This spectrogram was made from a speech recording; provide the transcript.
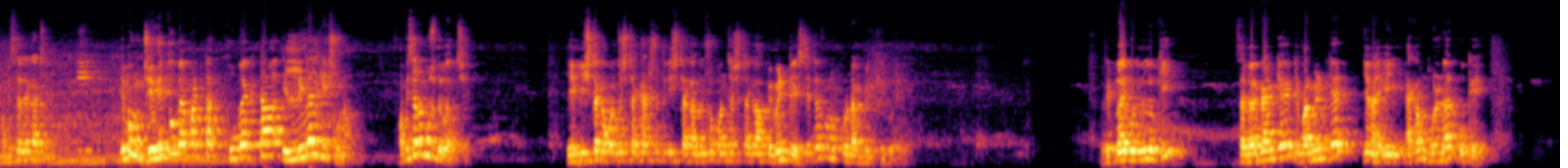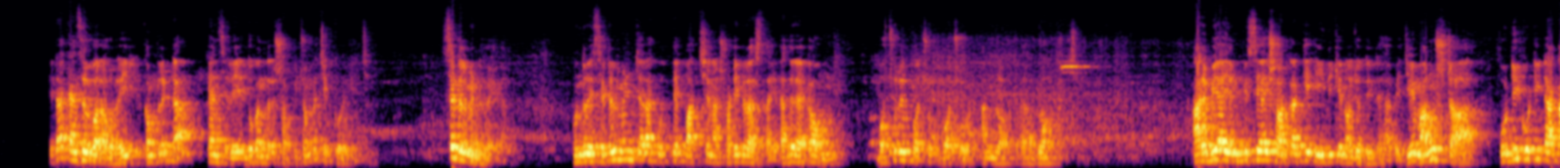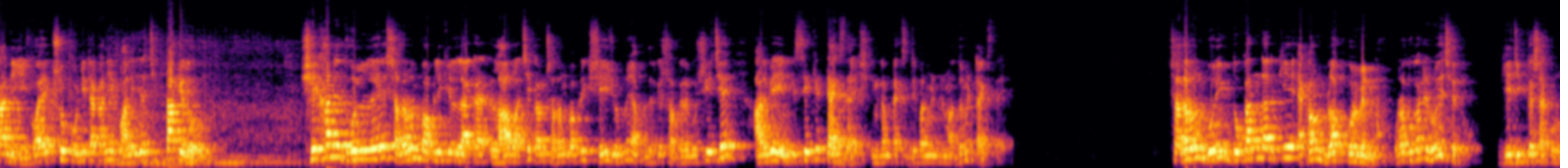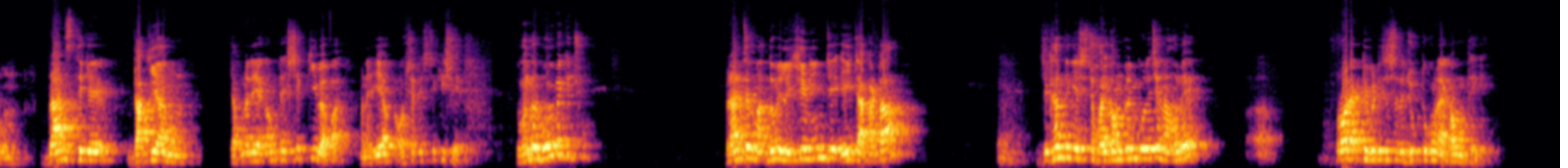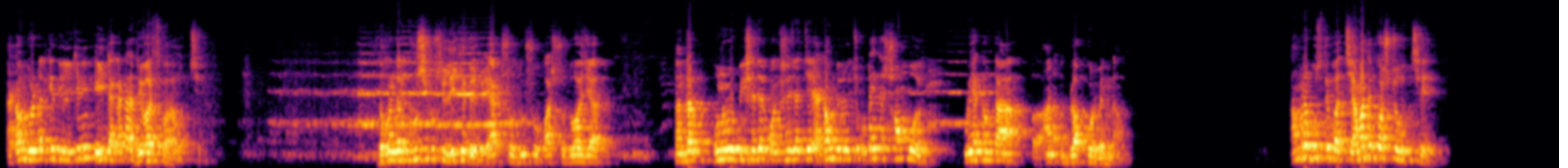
অফিসারের কাছে। এবং যেহেতু ব্যাপারটা খুব একটা ইলিগাল কিছু না অফিসাররা বুঝতে পারছে। যে বিশ টাকা, পঞ্চাশ টাকা, একশো তিরিশ টাকা, দুশো পঞ্চাশ টাকা পেমেন্ট এসছে এটা কোনো প্রোডাক্ট বিক্রি করে। রিপ্লাই করে দিল কি? সাইবার ক্রাইমকে ডিপার্টমেন্টকে যে না, এই অ্যাকাউন্ট হোল্ডার ওকে এটা ক্যান্সেল করা হলো, এই কমপ্লেনটা ক্যান্সেল এই দোকানদারের সব কিছু আমরা চেক করে নিয়েছি। সেটেলমেন্ট হয়ে গেল। বন্ধুরা, এই সেটেলমেন্ট যারা করতে পারছে না সঠিক রাস্তায়, তাদের অ্যাকাউন্ট বছরের বছর বছর আনব্লক ব্লক হচ্ছে আরবিআই এনপিসিআই সরকারকে এই দিকে নজর দিতে হবে। যে মানুষটা কোটি কোটি টাকা নিয়ে, কয়েকশো কোটি টাকা নিয়ে পালিয়ে যাচ্ছে, তাকে ধরুন। সেখানে ধরলে সাধারণ পাবলিকের লাভ আছে, কারণ সাধারণ পাবলিক সেই জন্যই আপনাদেরকে সরকারে বসিয়েছে। আরবিআই এনপিসিআই কে ট্যাক্স দেয় ইনকাম ট্যাক্স ডিপার্টমেন্টের মাধ্যমে ট্যাক্স দেয়। সাধারণ গরিব দোকানদারকে অ্যাকাউন্ট ব্লক করবেন না। ওরা দোকানে রয়েছে তো। গিয়ে জিজ্ঞাসা করুন ব্রাঞ্চ থেকে ডাকিয়ে আনুন যে আপনার এই অ্যাকাউন্টে এসে কি ব্যাপার? মানে এই পয়সাটা এসে কিসে দোকানদার বলবে কিছু। ব্রাঞ্চের মাধ্যমে লিখিয়ে নিন যে এই টাকাটা যেখান থেকে এসেছে, হয় কমপ্লেন করেছে, না হলে ফ্রড অ্যাক্টিভিটিসের সাথে যুক্ত কোনো অ্যাকাউন্ট থেকে। অ্যাকাউন্ট হোল্ডারকে দিয়ে লিখে নিন, এই টাকাটা রিভার্স করা হচ্ছে। দোকানদার খুশি খুশি লিখে দেবে, একশো, দুশো, পাঁচশো, দু হাজার। কারণ তার পনেরো, বিশ হাজার, পঞ্চাশ হাজার যে অ্যাকাউন্টে রয়েছে, ওটাই তার সম্বল। ওই অ্যাকাউন্টটা ব্লক করবেন না। আমরা বুঝতে পারছি, আমাদের কষ্ট হচ্ছে।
